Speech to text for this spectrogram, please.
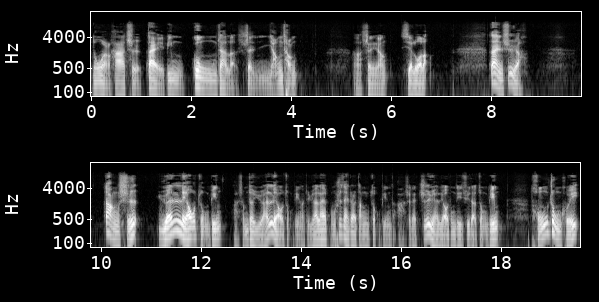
努尔哈赤带兵。攻占了沈阳城，啊，沈阳陷落了。但是啊，当时元辽总兵啊，什么叫元辽总兵啊？这原来不是在这儿当总兵的啊，是在支援辽东地区的总兵，童仲奎、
